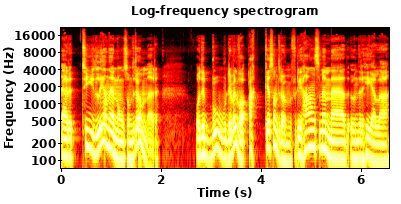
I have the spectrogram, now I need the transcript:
är det tydligen är någon som drömmer. Och det borde väl vara Acke som drömmer, för det är han som är med under hela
